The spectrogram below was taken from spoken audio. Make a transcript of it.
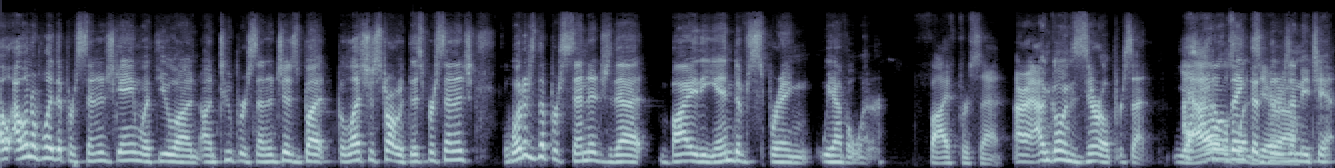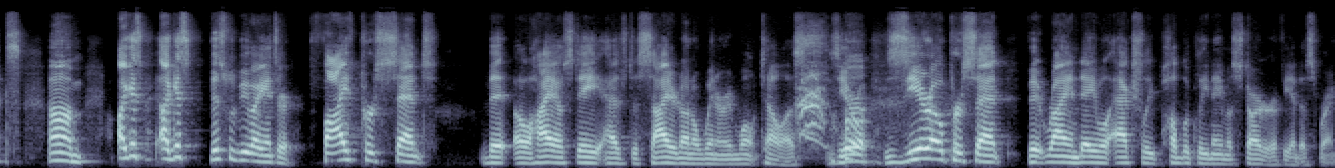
I, I want to play the percentage game with you on on two percentages, but but let's just start with this percentage. What is the percentage that by the end of spring we have a winner? Five percent. All right, I'm going zero percent. Yeah, I, I don't think that zero. there's any chance. Um, I guess I guess this would be my answer. Five percent that Ohio State has decided on a winner and won't tell us. Zero zero percent that Ryan Day will actually publicly name a starter at the end of spring.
